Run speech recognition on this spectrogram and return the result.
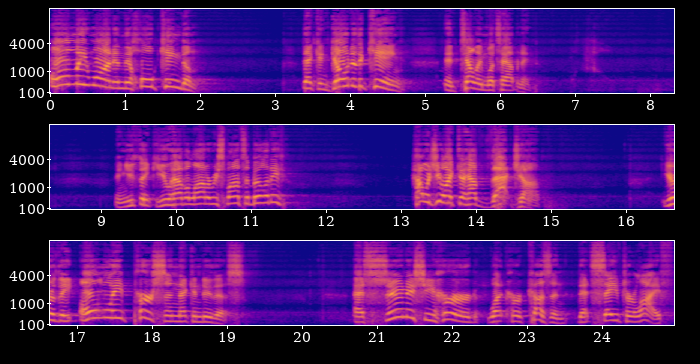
only one in the whole kingdom that can go to the king and tell him what's happening. And you think you have a lot of responsibility? How would you like to have that job? You're the only person that can do this. As soon as she heard what her cousin that saved her life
